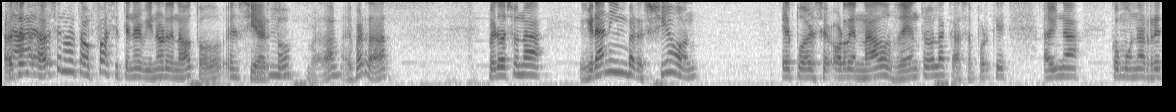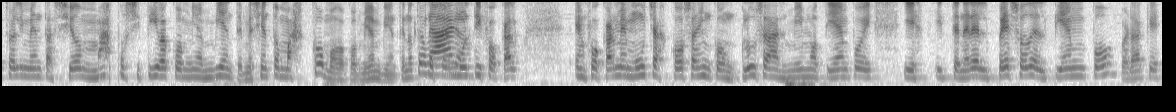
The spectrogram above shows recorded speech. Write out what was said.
A, veces, no es tan fácil tener bien ordenado todo, es cierto, ¿verdad? Es verdad. Pero es una gran inversión el poder ser ordenados dentro de la casa, porque hay una como una retroalimentación más positiva con mi ambiente, me siento más cómodo con mi ambiente, no tengo que ser multifocal enfocarme en muchas cosas inconclusas al mismo tiempo y, y, tener el peso del tiempo, ¿verdad? Que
